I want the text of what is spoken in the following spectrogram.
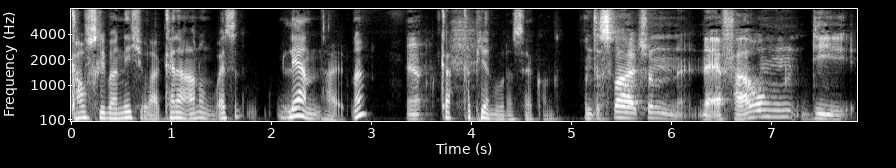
kauf's lieber nicht oder keine Ahnung, weißt du, lernen halt, ne? Ja. Ka kapieren, wo das herkommt. Und das war halt schon eine Erfahrung, die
